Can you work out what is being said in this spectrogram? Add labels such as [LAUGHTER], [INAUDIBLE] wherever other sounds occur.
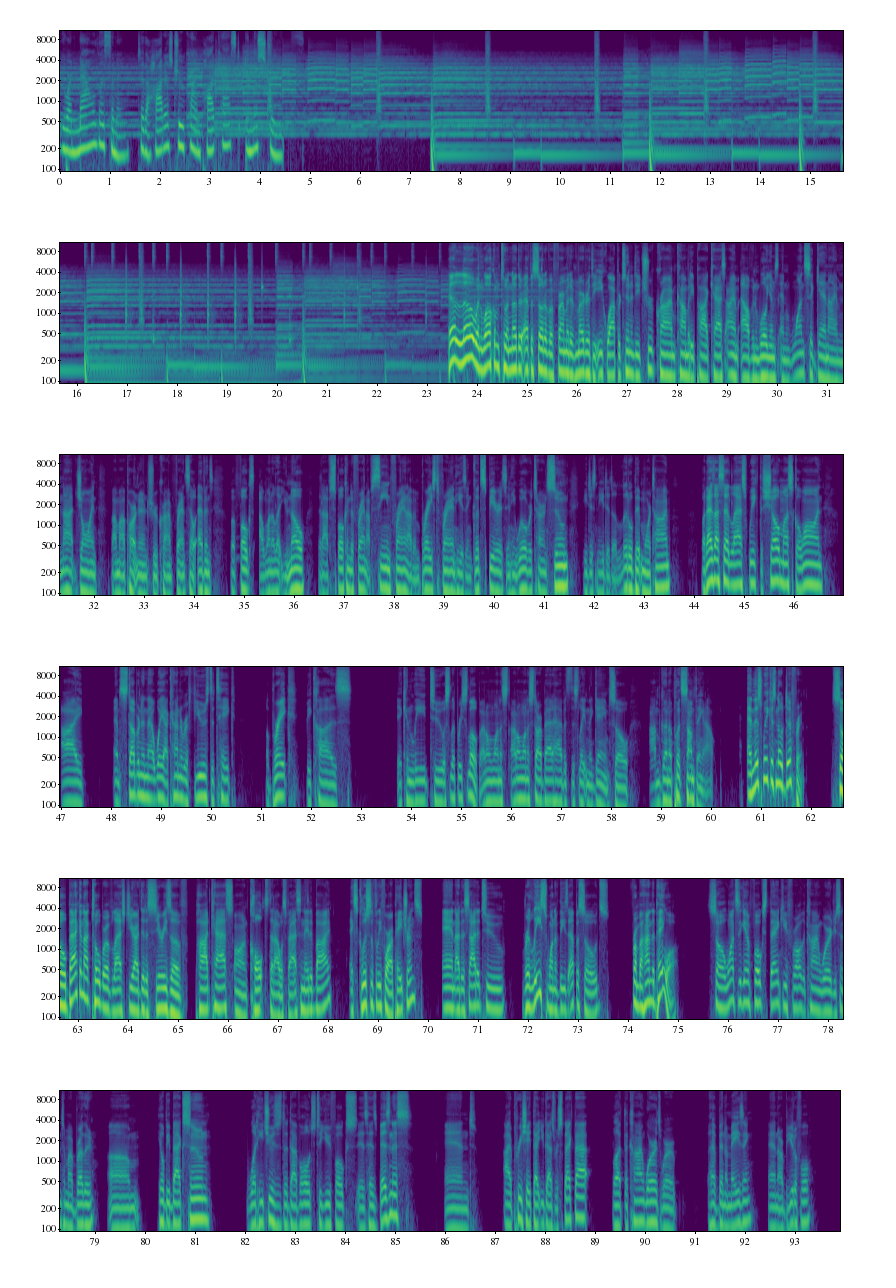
You are now listening to the hottest true crime podcast in the streets. Hello and welcome to another episode of Affirmative Murder, the Equal Opportunity True Crime Comedy Podcast. I am Alvin Williams, and once again, I am not joined by my partner in true crime, Francel Evans. But folks, I want to let you know that I've spoken to Fran, I've seen Fran, I've embraced Fran. He is in good spirits, and he will return soon. He just needed a little bit more time. But as I said last week, the show must go on. I am stubborn in that way. I kind of refuse to take a break because it can lead to a slippery slope. I don't want to I don't want to start bad habits this late in the game. So I'm going to put something out. And this week is no different. So back in October of last year I did a series of podcasts on cults that I was fascinated by exclusively for our patrons, and I decided to release one of these episodes from behind the paywall. So once again folks, thank you for all the kind words you sent to my brother. Um he'll be back soon what he chooses to divulge to you folks is his business. And I appreciate that you guys respect that. But the kind words were have been amazing and are beautiful.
